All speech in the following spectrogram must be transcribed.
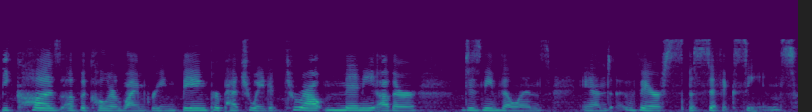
because of the color lime green being perpetuated throughout many other Disney villains and their specific scenes.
